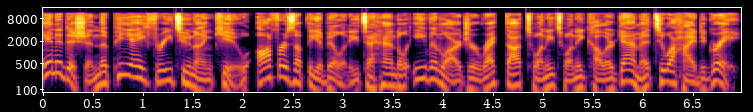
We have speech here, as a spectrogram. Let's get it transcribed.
In addition, the PA329Q offers up the ability to handle even larger Rec. 2020 color gamut to a high degree,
